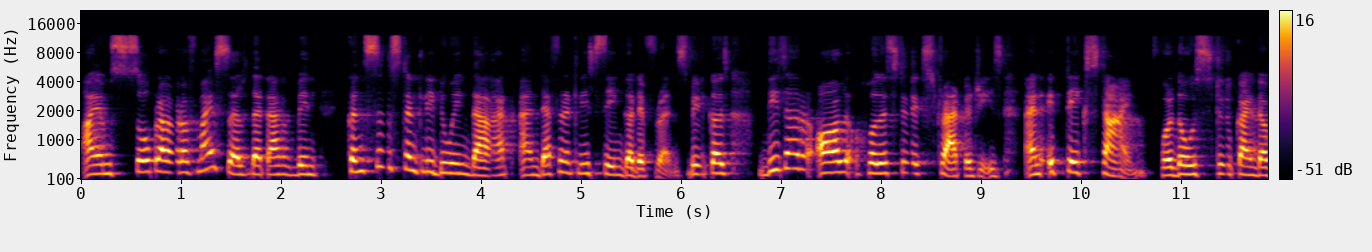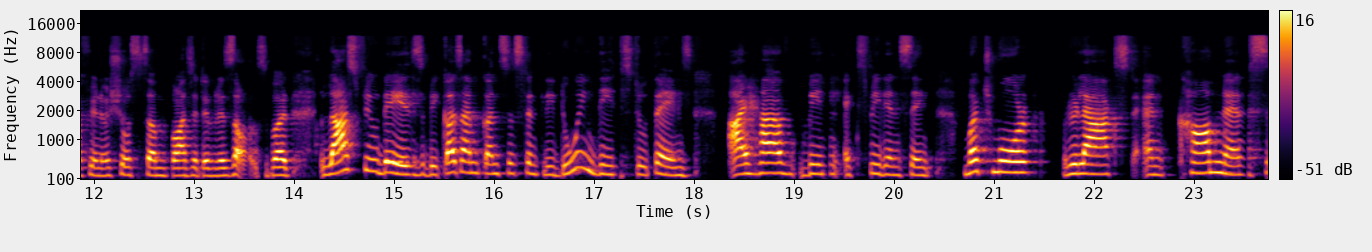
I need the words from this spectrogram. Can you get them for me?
I am so proud of myself that I have been consistently doing that and definitely seeing a difference because these are all holistic strategies and it takes time for those to kind of you know show some positive results. But last few days because i'm consistently doing these two things i have been experiencing much more relaxed and calmness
